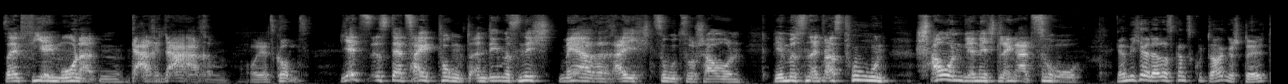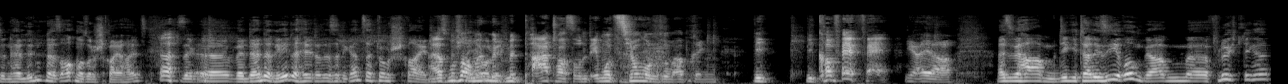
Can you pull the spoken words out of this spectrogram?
Seit vielen Monaten, gar Jahren. Und jetzt kommt's. Jetzt ist der Zeitpunkt, an dem es nicht mehr reicht zuzuschauen. Wir müssen etwas tun. Schauen wir nicht länger zu. Ja, Michael hat das ganz gut dargestellt, denn Herr Lindner ist auch mal so ein Schreihals. Ja, sehr gut. Äh, wenn der eine Rede hält, dann ist er die ganze Zeit nur am Schreien. das muss man auch mit, mit, mit Pathos und Emotionen rüberbringen. Wie, wie Kopfheffe. Ja, ja. Also wir haben Digitalisierung, wir haben äh, Flüchtlinge,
